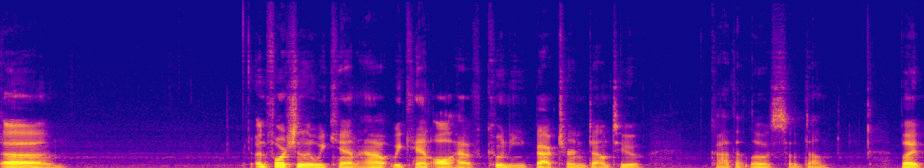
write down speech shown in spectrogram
Um unfortunately we can't have we can't all have Cooney back turned down to god that low is so dumb. But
